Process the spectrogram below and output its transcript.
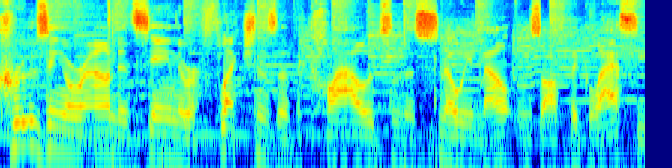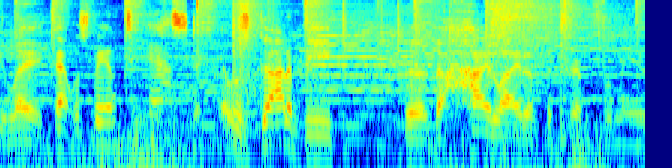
Cruising around and seeing the reflections of the clouds and the snowy mountains off the glassy lake, that was fantastic. That was got to be the, the highlight of the trip for me.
